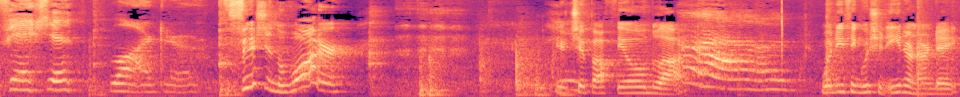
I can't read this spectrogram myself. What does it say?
Fish and water. Fish in the water! You chip off the old block. What do you think we should eat on our date?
